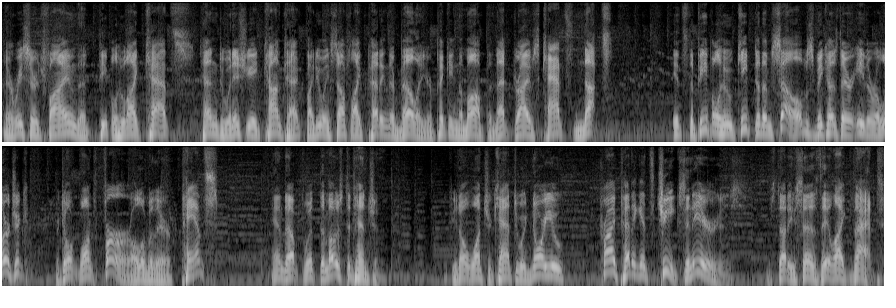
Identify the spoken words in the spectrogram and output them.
Their research finds that people who like cats tend to initiate contact by doing stuff like petting their belly or picking them up, and that drives cats nuts. It's the people who keep to themselves because they're either allergic or don't want fur all over their pants end up with the most attention. If you don't want your cat to ignore you, try petting its cheeks and ears. The study says they like that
